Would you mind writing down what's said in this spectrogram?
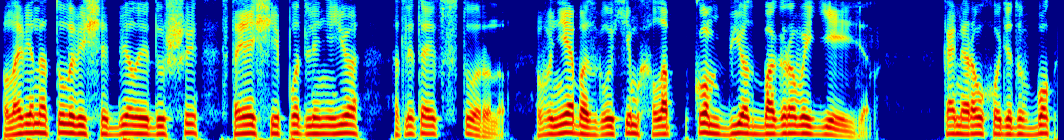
Половина туловища белой души, стоящей подле нее, отлетает в сторону. В небо с глухим хлопком бьет багровый гейзер. Камера уходит в бок,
